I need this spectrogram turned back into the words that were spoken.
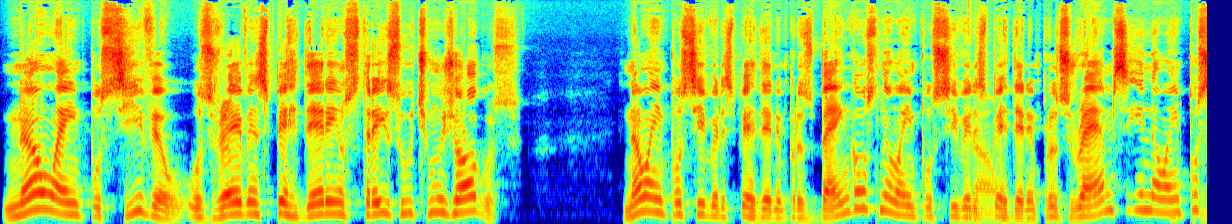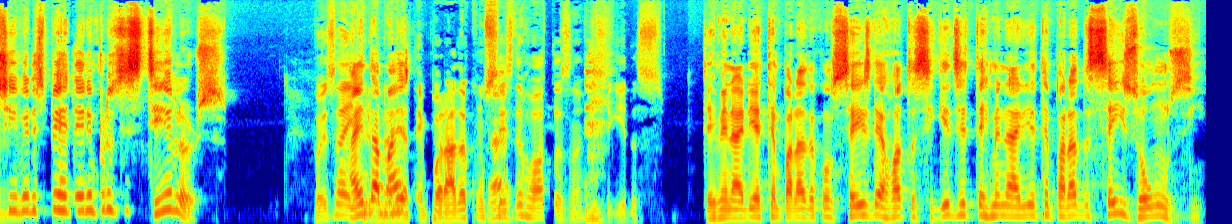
não é impossível os Ravens perderem os três últimos jogos. Não é impossível eles perderem para os Bengals, não é impossível não. eles perderem para os Rams e não é uhum. impossível uhum. eles perderem para os Steelers. Pois é, ainda mais a temporada com é. seis derrotas, né, seguidas. Terminaria a temporada com seis derrotas seguidas e terminaria a temporada 6-11.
